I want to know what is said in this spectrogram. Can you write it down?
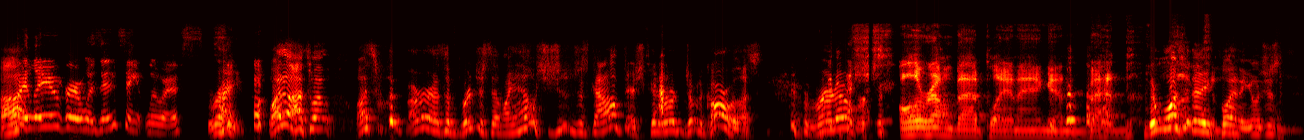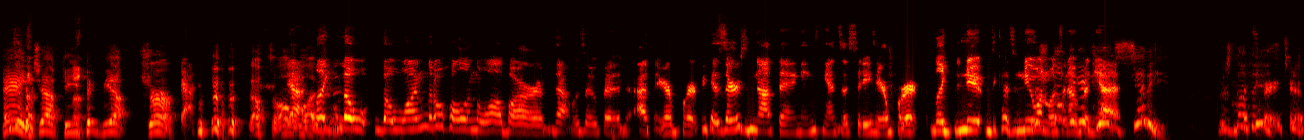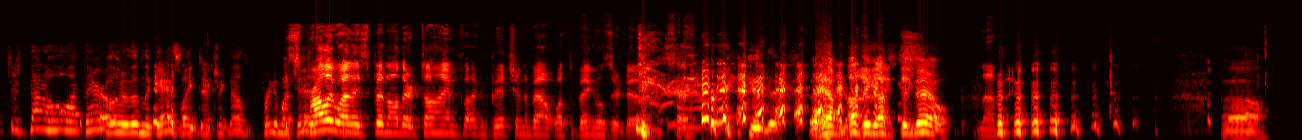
huh? my layover was in St. Louis. Right. Well, no, that's what that's what I remember. That's what Bridget said. Like, hell, she should have just got out there. She could have jumped in the car with us, run over. All around bad planning and bad. There wasn't any planning. It was just, hey, Jeff, can you pick me up? Sure. Yeah. that's all. yeah, it was. like the the one little hole in the wall bar that was open at the airport because there's nothing in Kansas City's airport like new because the new There's one wasn't nothing in open yet. City. There's nothing. very. There's not a whole lot there other than the Gaslight District. That was pretty much it. It's it. probably why they spend all their time fucking bitching about what the Bengals are doing. So, 'Cause they, they have nothing else to do. nothing. Uh,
